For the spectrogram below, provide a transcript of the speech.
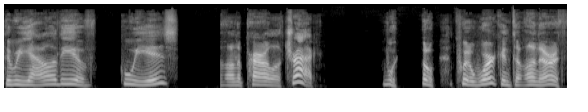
the reality of who he is on a parallel track? We're working to unearth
